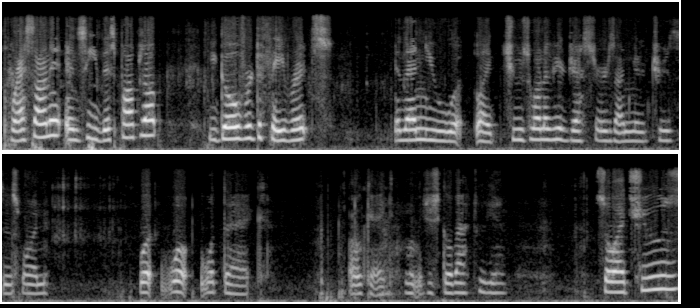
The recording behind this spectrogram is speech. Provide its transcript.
press on it and see this pops up. You go over to favorites and then you like choose one of your gestures I'm gonna choose this one. What what what the heck? Okay let me just go back to the game so I choose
